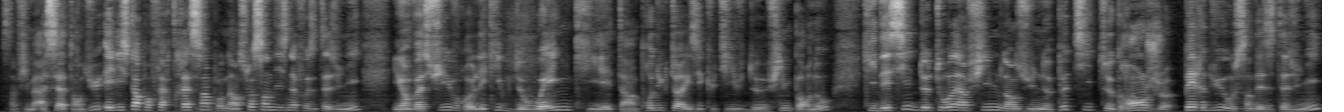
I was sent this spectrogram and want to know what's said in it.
c'est un film assez attendu. Et l'histoire, pour faire très simple, on est en 79 aux états unis et on va suivre l'équipe de Wayne, qui est un producteur exécutif de films porno, qui décide de tourner un film dans une petite grange perdue au sein des états unis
